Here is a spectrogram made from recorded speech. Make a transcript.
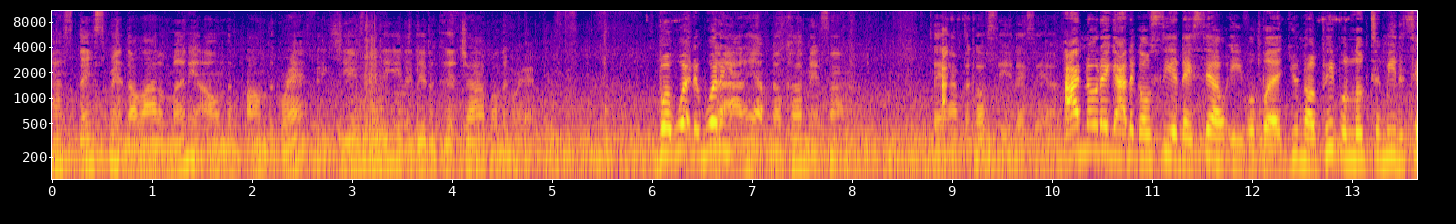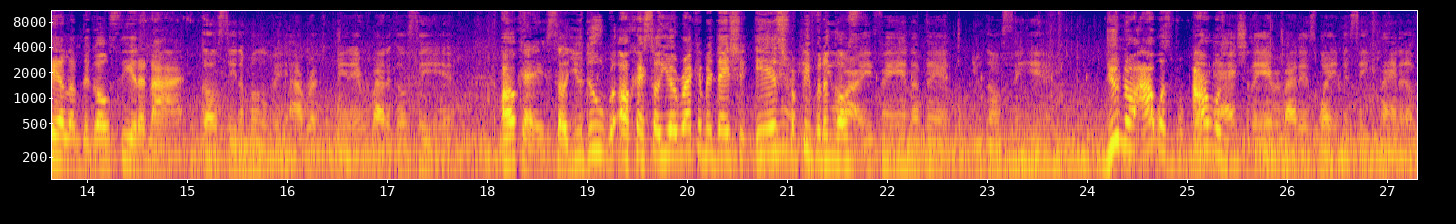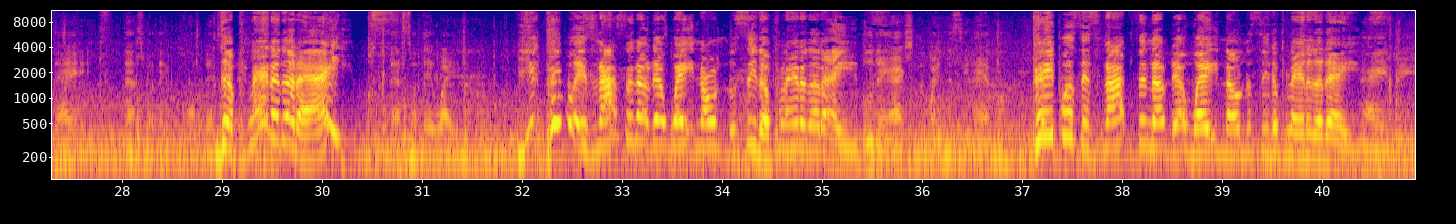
I, they spent a lot of money on the on the graphics. Yes, they did. They did a good job on the graphics. but what what But are I you? have no comments on it. They have to go see it themselves. I know they got to go see it they sell evil, but you know people look to me to tell them to go see it or not. Go see the movie. I recommend everybody go see it. Okay, so you do. Okay, so your recommendation is Yeah, for people if to you are a fan of that, you go see it. You know, I was I was actually everybody is waiting to see Planet of the Apes. That's what they. That's the what they- Planet of the Apes. That's what they waiting on. You people is not sitting up there waiting on to see the Planet of the Apes. Ooh, they actually waiting to see that movie. Peoples is not sitting up there waiting on to see the Planet of the Apes. Baby.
